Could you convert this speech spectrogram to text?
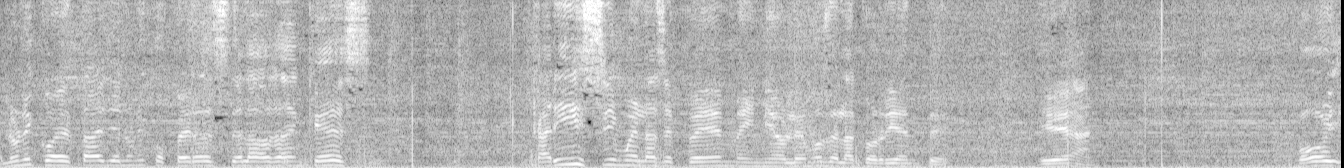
El único detalle, el único pero de este lado, ¿saben qué es? Carísimo el ACPM y ni hablemos de la corriente. Y vean, voy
